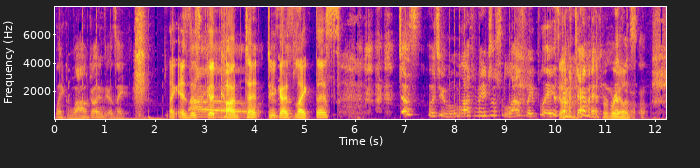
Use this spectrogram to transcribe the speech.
like while going, through, it's like Like, is this good content? Do you guys like this? just would you love me? Just love me, please. Oh, God damn it. for reals.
